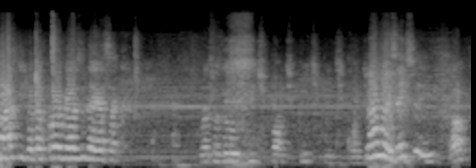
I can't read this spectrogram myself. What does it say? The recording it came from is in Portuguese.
mais que jogar dar ver as ideias, saca? Vai fazer o beat, pot, pit, pit, pot. Não, mas é isso aí. Ó.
